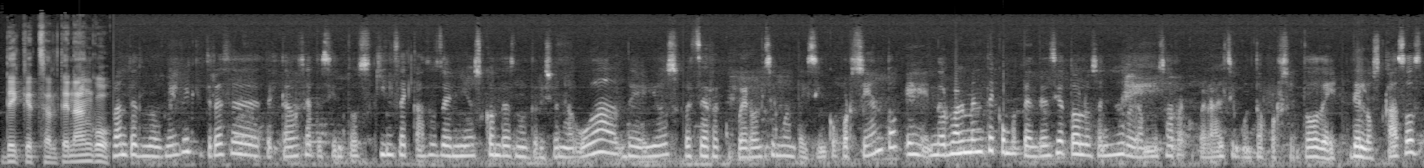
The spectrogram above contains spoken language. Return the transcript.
de Quetzaltenango. Durante el 2023 se detectaron 715 casos de niños con desnutrición aguda, de ellos pues se recuperó el 55%. Eh, normalmente como tendencia todos los años llegamos a recuperar el 50% de, de los casos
